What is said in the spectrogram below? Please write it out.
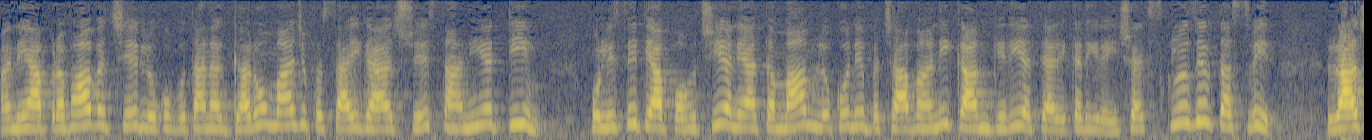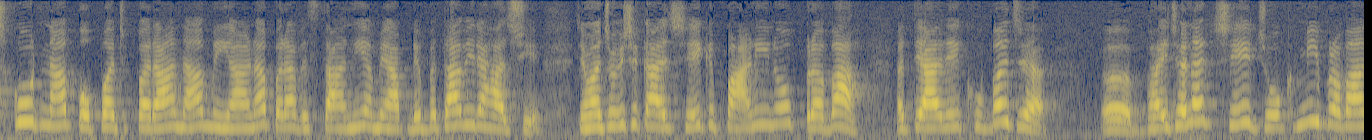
અને આ પ્રવાહ વચ્ચે લોકો પોતાના ઘરોમાં જ ફસાઈ ગયા છે. સ્થાનીય ટીમ પોલીસે ત્યાં પહોંચી અને આ તમામ લોકોને બચાવવાની કામગીરી અત્યારે કરી રહી છે. એક્સક્લુઝિવ તસવીર રાજકોટના પોપટપરાના મિયાણાપરા વિસ્તારની અમે આપને બતાવી રહ્યા છીએ. જેમાં જોઈ શકાય છે કે પાણીનો પ્રવાહ અત્યારે ખૂબ જ ભયજનક છે, જોખમી પ્રવાહ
